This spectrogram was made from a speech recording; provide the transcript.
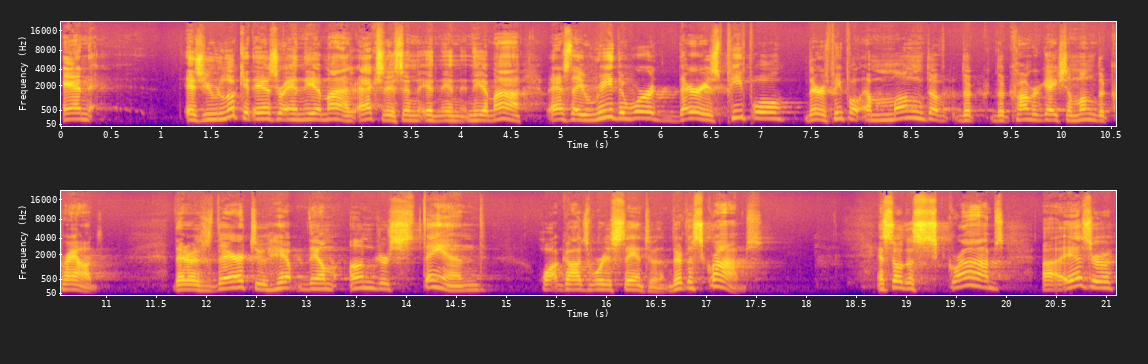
And as you look at Ezra and Nehemiah, actually it's in, in, in, Nehemiah, as they read the word, there is people, there is people among the, the, the congregation, among the crowd, that is there to help them understand what God's word is saying to them. They're the scribes. And so the scribes, uh, Ezra,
